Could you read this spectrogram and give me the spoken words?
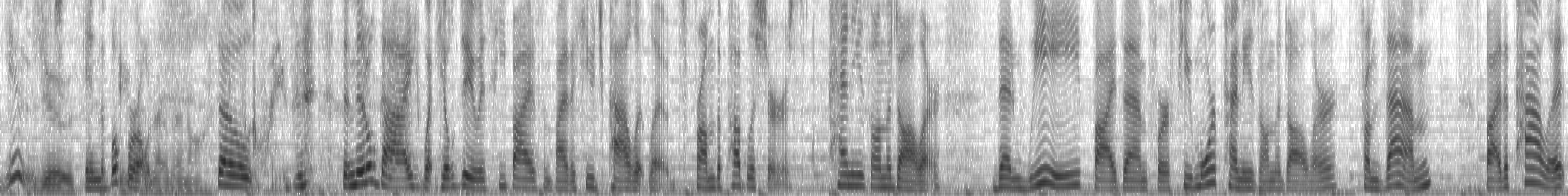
used, Used, in the book world. So crazy. The, middle guy, what he'll do is he buys them by the huge pallet loads from the publishers, pennies on the dollar. Then we buy them for a few more pennies on the dollar from them by the pallet,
